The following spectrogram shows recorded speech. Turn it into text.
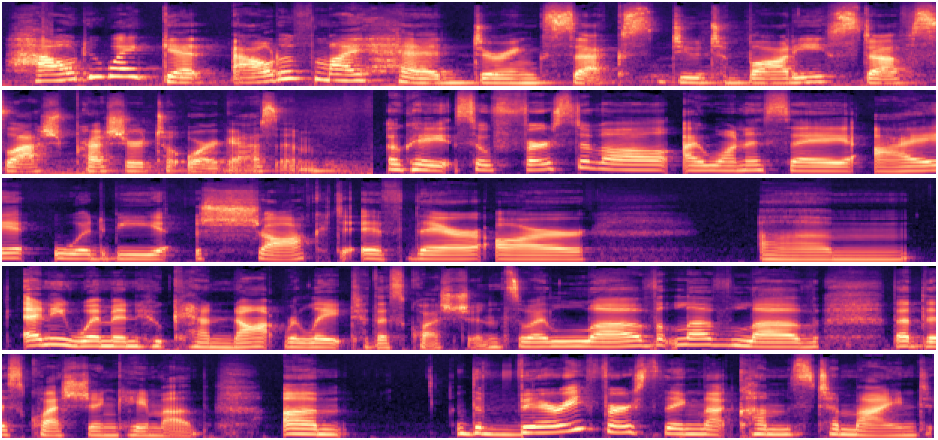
how do I get out of my head during sex due to body stuff slash pressure to orgasm? Okay, so first of all, I want to say I would be shocked if there are um any women who cannot relate to this question. So I love love love that this question came up. Um the very first thing that comes to mind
